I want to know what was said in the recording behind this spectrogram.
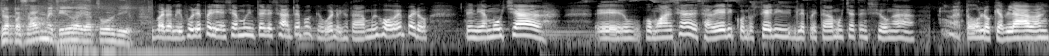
la pasaban metidos allá todo el día. Para mí fue una experiencia muy interesante porque, bueno, yo estaba muy joven, pero tenía mucha eh, como ansia de saber y conocer y le prestaba mucha atención a, a todo lo que hablaban.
